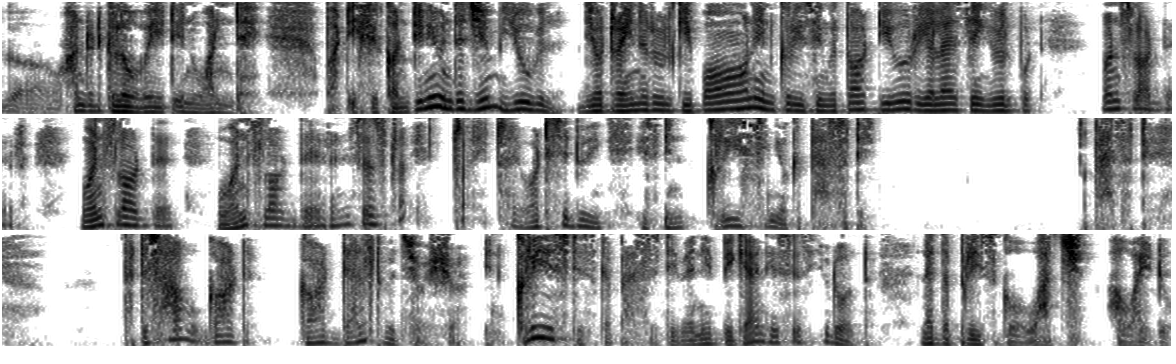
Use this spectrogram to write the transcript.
100 uh, kilo weight in one day. But if you continue in the gym, you will. Your trainer will keep on increasing without you realizing you will put one slot there, one slot there, one slot there. And he says, try, try, try. What is he doing? He's increasing your capacity. Capacity. That is how God, God dealt with Joshua. Increased his capacity. When he began, he says, you don't. Let the priest go. Watch how I do.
